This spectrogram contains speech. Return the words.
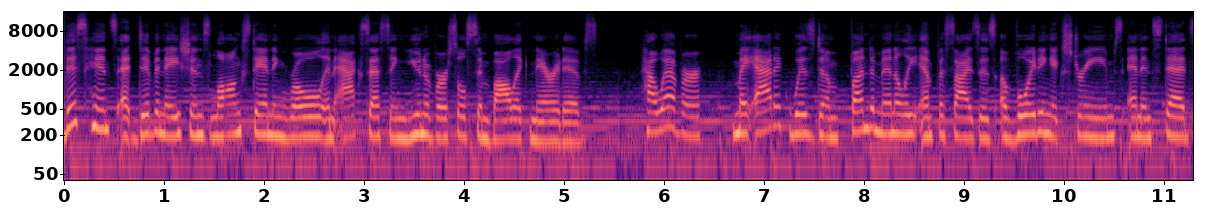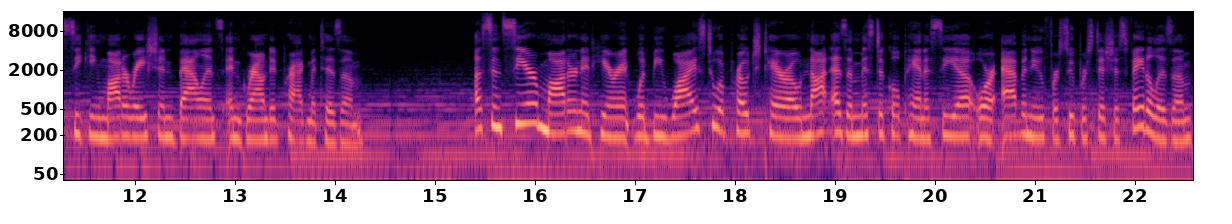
This hints at divination's long-standing role in accessing universal symbolic narratives. However, Ma'atic wisdom fundamentally emphasizes avoiding extremes and instead seeking moderation, balance, and grounded pragmatism. A sincere modern adherent would be wise to approach tarot not as a mystical panacea or avenue for superstitious fatalism,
